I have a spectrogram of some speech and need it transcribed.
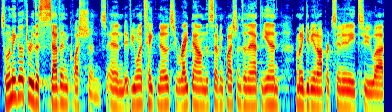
So let me go through the seven questions. And if you want to take notes, you write down the seven questions. And then at the end, I'm going to give you an opportunity to uh,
